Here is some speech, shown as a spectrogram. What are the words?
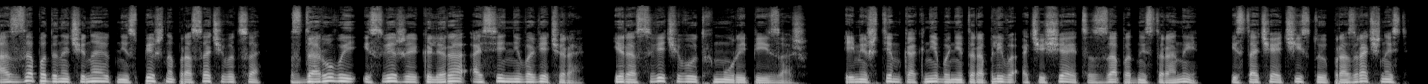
а с запада начинают неспешно просачиваться здоровые и свежие колера осеннего вечера и рассвечивают хмурый пейзаж. И меж тем, как небо неторопливо очищается с западной стороны, источая чистую прозрачность,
